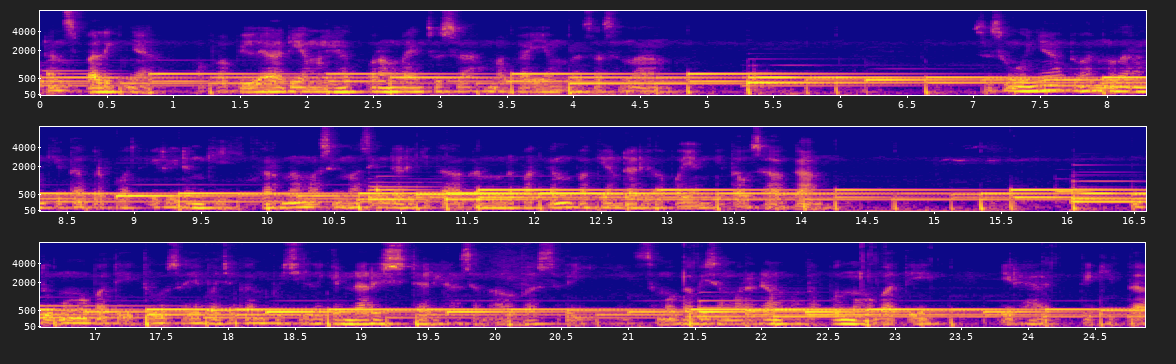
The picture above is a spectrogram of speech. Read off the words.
Dan sebaliknya, apabila dia melihat orang lain susah, maka ia merasa senang. Sesungguhnya Tuhan melarang kita berbuat iri dengki karena masing-masing dari kita akan mendapatkan bagian dari apa yang kita usahakan. Untuk mengobati itu, saya bacakan puisi legendaris dari Hasan Al-Basri. Semoga bisa meredam ataupun mengobati iri hati kita.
